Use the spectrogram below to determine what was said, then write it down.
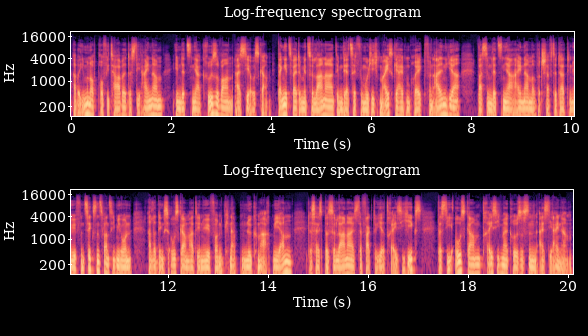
aber immer noch profitabel, dass die Einnahmen im letzten Jahr größer waren als die Ausgaben. Dann geht es weiter mit Solana, dem derzeit vermutlich meistgehypten Projekt von allen hier, was im letzten Jahr Einnahmen erwirtschaftet hat in Höhe von 26 Millionen, allerdings Ausgaben hatte in Höhe von knapp 0,8 8 Milliarden. Das heißt, bei Solana ist der Faktor hier 30x, dass die Ausgaben 30 mal größer sind als die Einnahmen.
